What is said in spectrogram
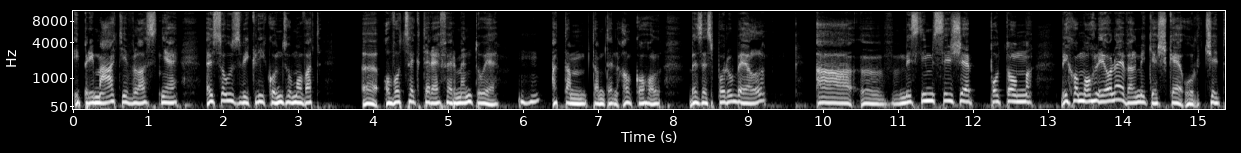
i primáti vlastně jsou zvyklí konzumovat uh, ovoce, které fermentuje. Mm-hmm. A tam, tam ten alkohol bez zesporu byl. A uh, myslím si, že potom bychom mohli, ono je velmi těžké určit,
